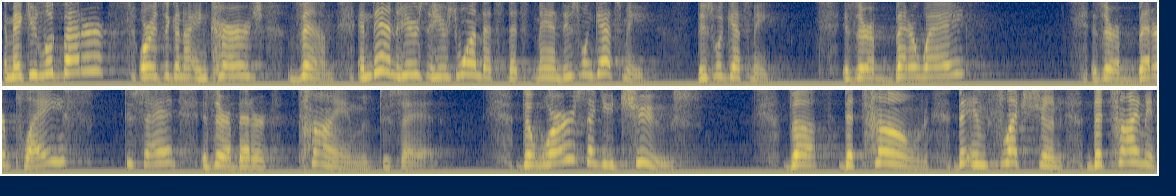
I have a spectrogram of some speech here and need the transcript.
and make you look better or is it going to encourage them and then here's here's one that's that's man this one gets me this one gets me is there a better way is there a better place to say it? Is there a better time to say it? The words that you choose, the, the tone, the inflection, the timing,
